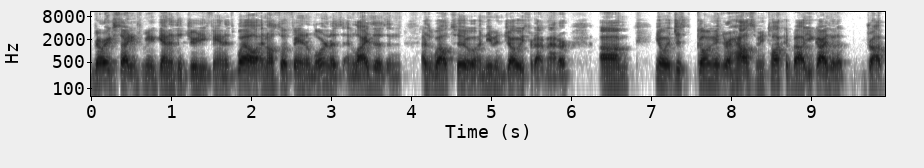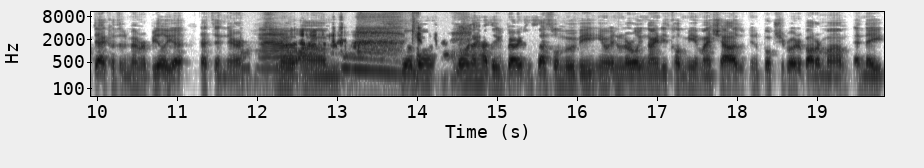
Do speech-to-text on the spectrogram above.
very exciting for me again as a Judy fan as well, and also a fan of Lorna's and Liza's and as well too, and even Joey's for that matter. Um, you know, just going into her house. I mean, talk about you guys would drop dead because of the memorabilia that's in there. You know, um, you know Lorna, Lorna, has a very successful movie, you know, in the early '90s called "Me and My Shadows," in a book she wrote about her mom, and they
